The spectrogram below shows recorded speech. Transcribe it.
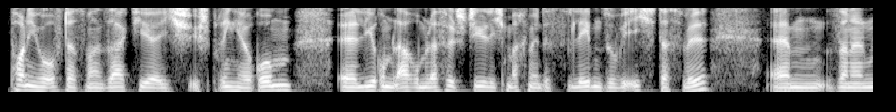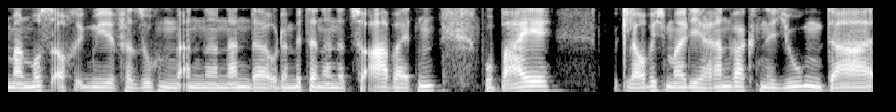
Ponyhof, dass man sagt, hier, ich, ich spring hier rum, äh, Lirum Larum Löffelstiel, ich mache mir das Leben so, wie ich das will, ähm, sondern man muss auch irgendwie versuchen, aneinander oder miteinander zu arbeiten. Wobei glaube ich mal, die heranwachsende Jugend da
